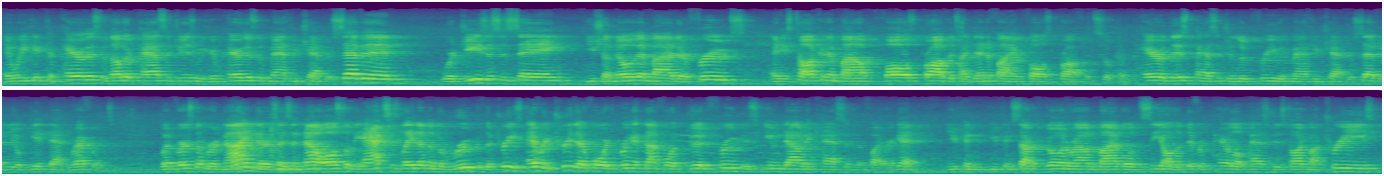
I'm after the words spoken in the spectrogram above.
And we can compare this with other passages. We can compare this with Matthew chapter 7, where Jesus is saying, You shall know them by their fruits, and he's talking about false prophets, identifying false prophets. So compare this passage in Luke 3 with Matthew chapter 7, you'll get that reference. But verse number 9 there says, And now also the axe is laid under the root of the trees. Every tree, therefore, which bringeth not forth good fruit is hewn down and cast into the fire. Again, you can, you can start going around the Bible and see all the different parallel passages talking about trees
